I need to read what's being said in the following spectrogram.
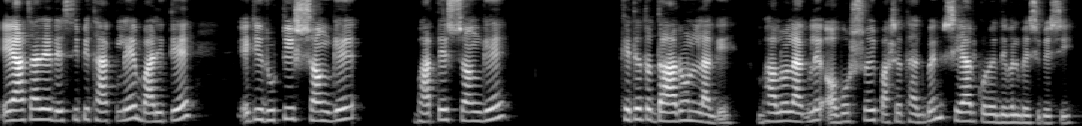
এই আচারের রেসিপি থাকলে বাড়িতে এটি রুটির সঙ্গে, ভাতের সঙ্গে খেতে তো দারুণ লাগে। ভালো লাগলে অবশ্যই পাশে থাকবেন শেয়ার করে দেবেন বেশি বেশি।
